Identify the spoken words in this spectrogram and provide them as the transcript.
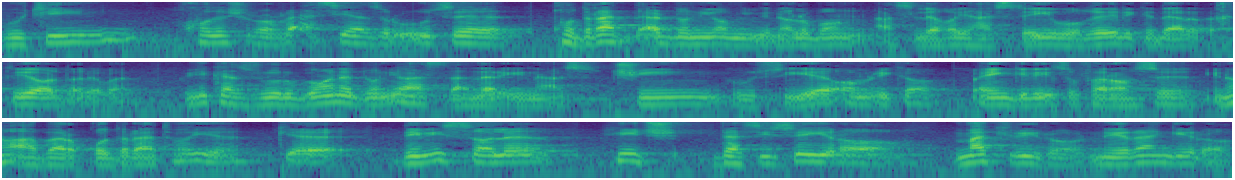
پوتین خودش را رأسی از رؤوس قدرت در دنیا می‌بینه. الان با اون اسلحه های هسته و غیری که در اختیار داره و یک از زورگان دنیا هستن در این است چین روسیه آمریکا و انگلیس و فرانسه. اینا ابرقدرت هایه که 200 ساله هیچ دسیسه ای را مکری را نیرنگی را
